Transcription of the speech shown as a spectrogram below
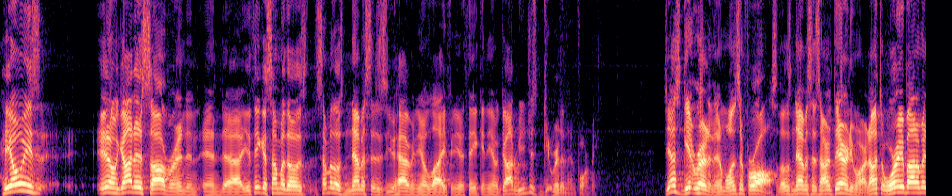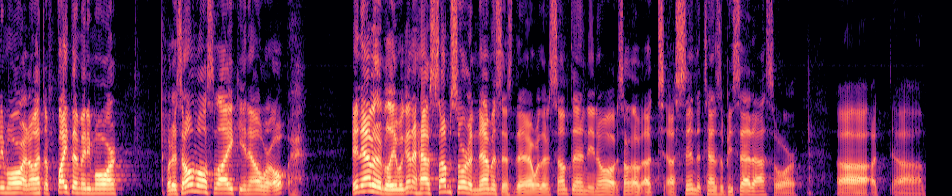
He always, you know, God is sovereign, and, and uh, you think of some of those some of those nemesis you have in your life, and you're thinking, you know, God, will you just get rid of them for me? Just get rid of them once and for all. So those nemesis aren't there anymore. I don't have to worry about them anymore. I don't have to fight them anymore. But it's almost like, you know, we're oh, inevitably we're going to have some sort of nemesis there where there's something, you know, a, a, a sin that tends to beset us or, uh, a, um,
